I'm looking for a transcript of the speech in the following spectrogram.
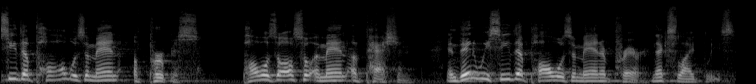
see that Paul was a man of purpose. Paul was also a man of passion. And then we see that Paul was a man of prayer. Next slide, please.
